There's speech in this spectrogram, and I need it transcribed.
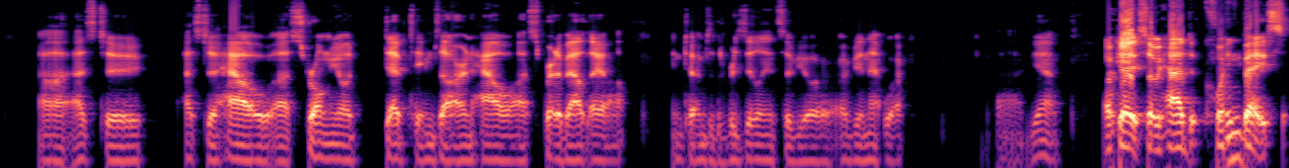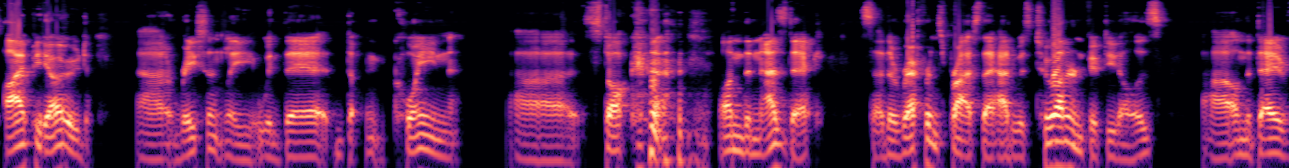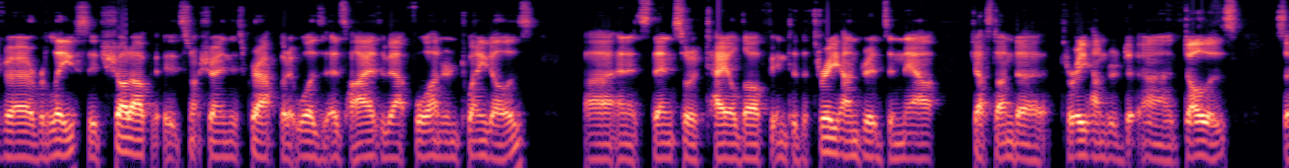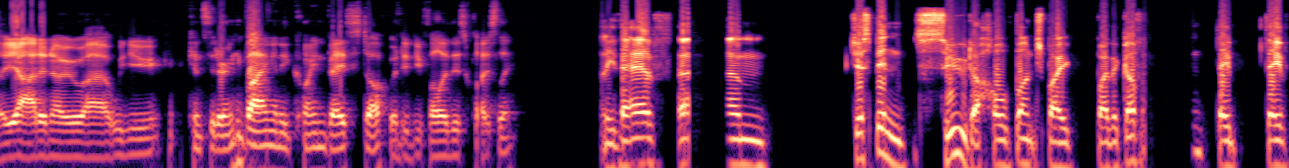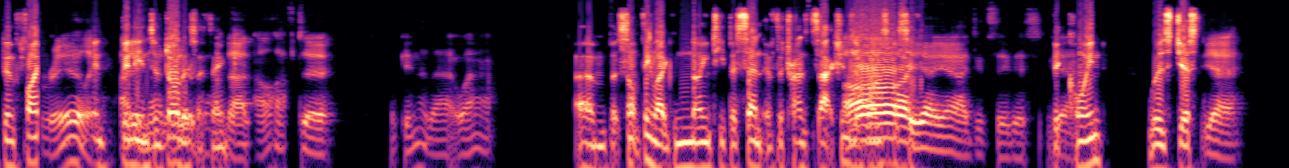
uh, as to as to how uh, strong your dev teams are and how uh, spread about they are in terms of the resilience of your of your network. Uh, yeah. Okay, so we had Coinbase IPO'd uh, recently with their coin uh, stock on the Nasdaq. So the reference price they had was two hundred and fifty dollars. Uh, on the day of uh, release, it shot up. It's not showing this graph, but it was as high as about four hundred and twenty dollars, uh, and it's then sort of tailed off into the three hundreds, and now just under three hundred uh, dollars. So yeah, I don't know. Uh, were you considering buying any Coinbase stock, or did you follow this closely? They've um, just been sued a whole bunch by, by the government. They they've been fined really billions of dollars. I think that I'll have to look into that. Wow. Um, but something like ninety percent of the transactions. Oh yeah, yeah, I did see this. Bitcoin yeah. was just yeah,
